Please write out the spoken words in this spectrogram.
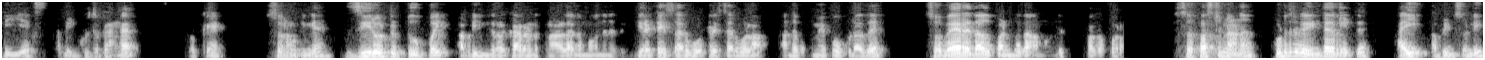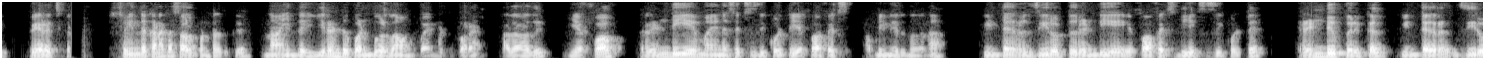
d x அப்படின்னு கொடுத்துருக்காங்க. ஓகே ஸோ நமக்கு இங்கே ஜீரோ டு டூ பை அப்படிங்கிற காரணத்தினால நம்ம வந்து என்னது? இரட்டை சார்பு ஒற்றை சார்புலாம் அந்த பக்கமே போகக்கூடாது. ஸோ வேற ஏதாவது பண்பை தான் நம்ம வந்து பார்க்க போகிறோம் ஸோ ஃபர்ஸ்ட் நான் கொடுத்துருக்க இன்டர்வலுக்கு ஐ அப்படின்னு சொல்லி பேர் வச்சுக்கிறேன். ஸோ இந்த கணக்கை சால்வ் பண்ணுறதுக்கு நான் இந்த இரண்டு பண்புகள் தான் வந்து பயன்படுத்த போகிறேன் அதாவது எஃப் ஆஃப் ரெண்டு a minus x is equal to f of x அப்படின்னு இருந்ததுன்னா இன்டகரல் ஜீரோ டு ரெண்டு a f of x d x is equal to ரெண்டு பெருக்கல் integral zero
